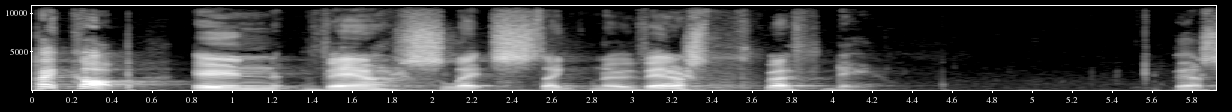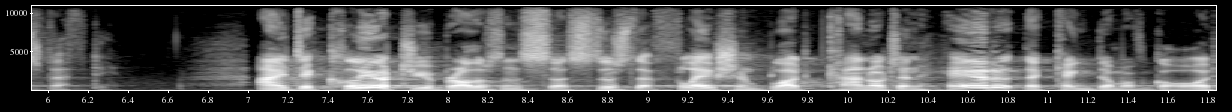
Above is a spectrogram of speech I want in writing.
pick up in verse, let's think now, verse 50. Verse 50. I declare to you, brothers and sisters, that flesh and blood cannot inherit the kingdom of God,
